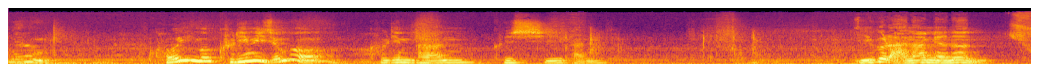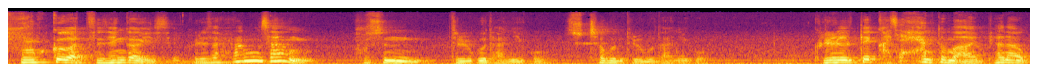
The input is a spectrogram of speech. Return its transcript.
그냥 거의 뭐 그림이죠 뭐 그림 반 글씨 반 이걸 안 하면은 죽을 것 같은 생각이 있어요. 그래서 항상 붓은 들고 다니고 수첩은 들고 다니고 그럴 때 가장 또 마음이 편하고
